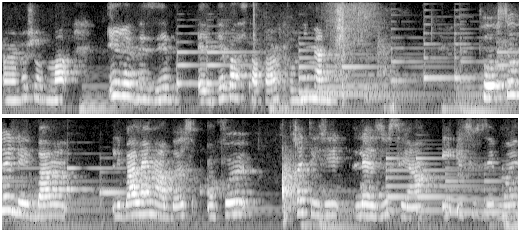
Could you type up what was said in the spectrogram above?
un réchauffement irréversible et dévastateur pour l'humanité. Pour sauver les, baleines à bosse, on peut protéger les océans et utiliser moins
